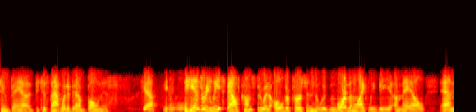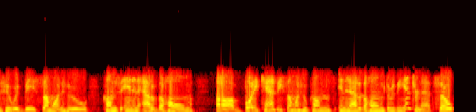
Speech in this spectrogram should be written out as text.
Too bad, because that would have been a bonus. Yeah. hmm His release valve comes through an older person who would more than likely be a male and who would be someone who comes in and out of the home. Uh, but it can be someone who comes in and out of the home through the internet. So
